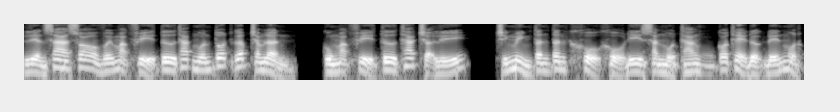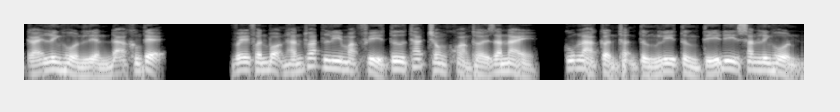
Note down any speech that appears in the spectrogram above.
liền xa so với mặc phỉ tư thác muốn tốt gấp trăm lần, cùng mặc phỉ tư thác trợ lý, chính mình tân tân khổ khổ đi săn một tháng có thể được đến một cái linh hồn liền đã không tệ về phần bọn hắn thoát ly mặc phỉ tư thác trong khoảng thời gian này, cũng là cẩn thận từng ly từng tí đi săn linh hồn,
